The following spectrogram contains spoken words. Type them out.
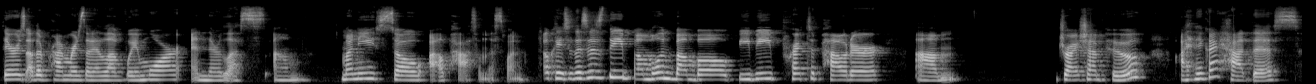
There's other primers that I love way more, and they're less um, money, so I'll pass on this one. Okay, so this is the Bumble and Bumble BB Pret Powder um, Dry Shampoo. I think I had this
